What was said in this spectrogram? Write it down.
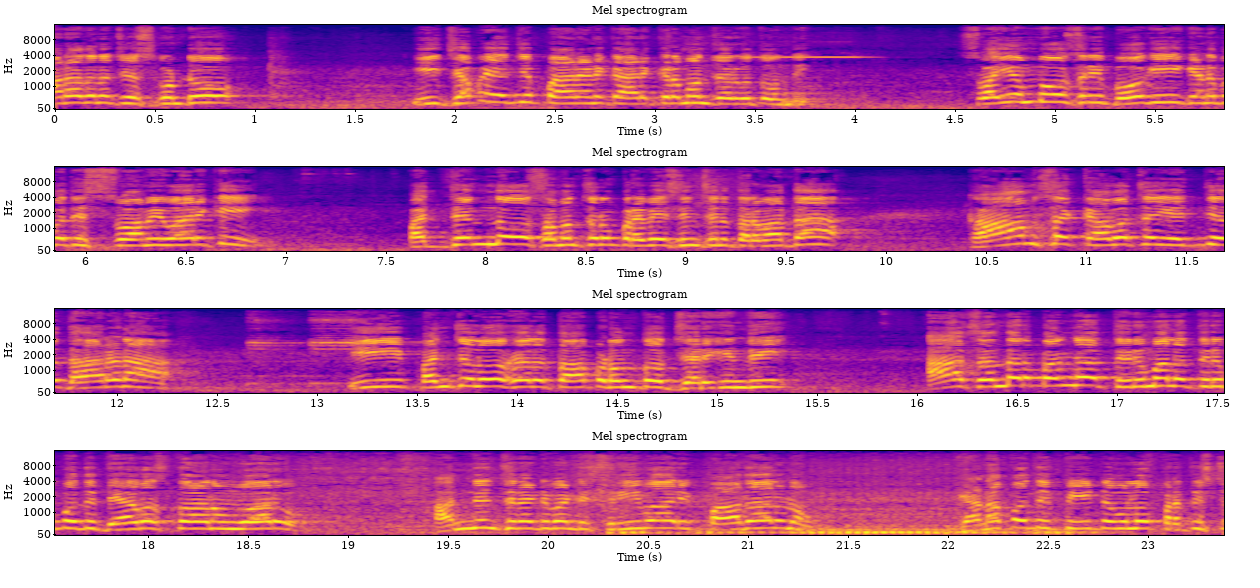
ఆరాధన చేసుకుంటూ ఈ జపయజ్ఞ పారాయణ కార్యక్రమం జరుగుతుంది. స్వయంభూ శ్రీ భోగి గణపతి స్వామి వారికి పద్దెనిమిదో సంవత్సరం ప్రవేశించిన తర్వాత కాంస కవచ యజ్ఞ ధారణ ఈ పంచలోహాలు తాపడంతో జరిగింది. ఆ సందర్భంగా తిరుమల తిరుపతి దేవస్థానం వారు అందించినటువంటి శ్రీవారి పాదాలను గణపతి పీఠంలో ప్రతిష్ట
